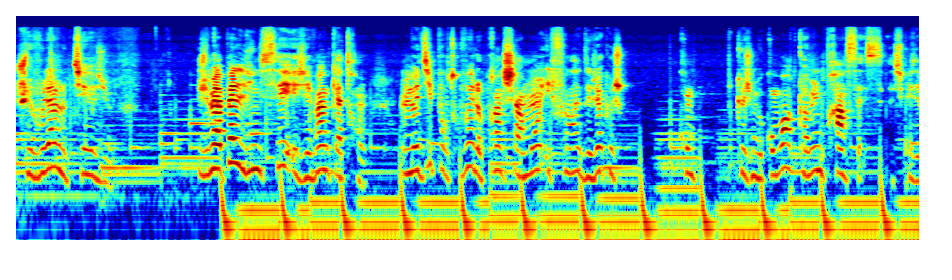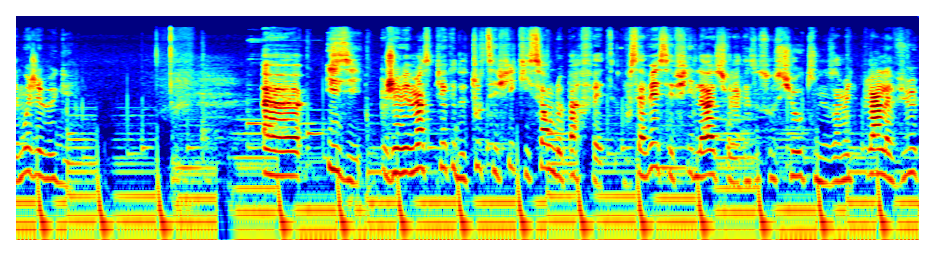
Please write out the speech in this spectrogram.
je vais vous lire le petit résumé. Je m'appelle Lindsay et j'ai 24 ans. On me dit pour trouver le prince charmant, il faudra déjà que je, que je me comporte comme une princesse. Excusez-moi, j'ai bugué. Je vais m'inspirer de toutes ces filles qui semblent parfaites. Vous savez, ces filles-là sur les réseaux sociaux qui nous en mettent plein la vue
